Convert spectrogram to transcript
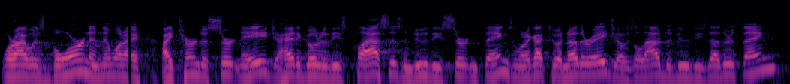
where I was born, and then when I, I turned a certain age, I had to go to these classes and do these certain things. And when I got to another age, I was allowed to do these other things.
